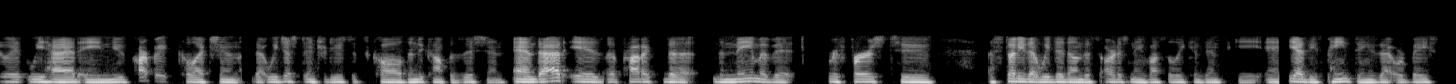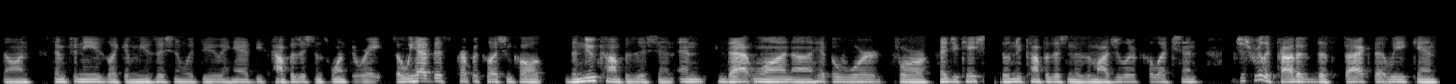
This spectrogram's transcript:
to it, we had a new carpet collection that we just introduced. It's called the New Composition. And that is a product, the, the name of it refers to a study that we did on this artist named Vasily Kandinsky, and he had these paintings that were based on symphonies like a musician would do, and he had these compositions one through eight. So we had this carpet collection called the New Composition, and that won a HIP award for education. The New Composition is a modular collection. Just really proud of the fact that we can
